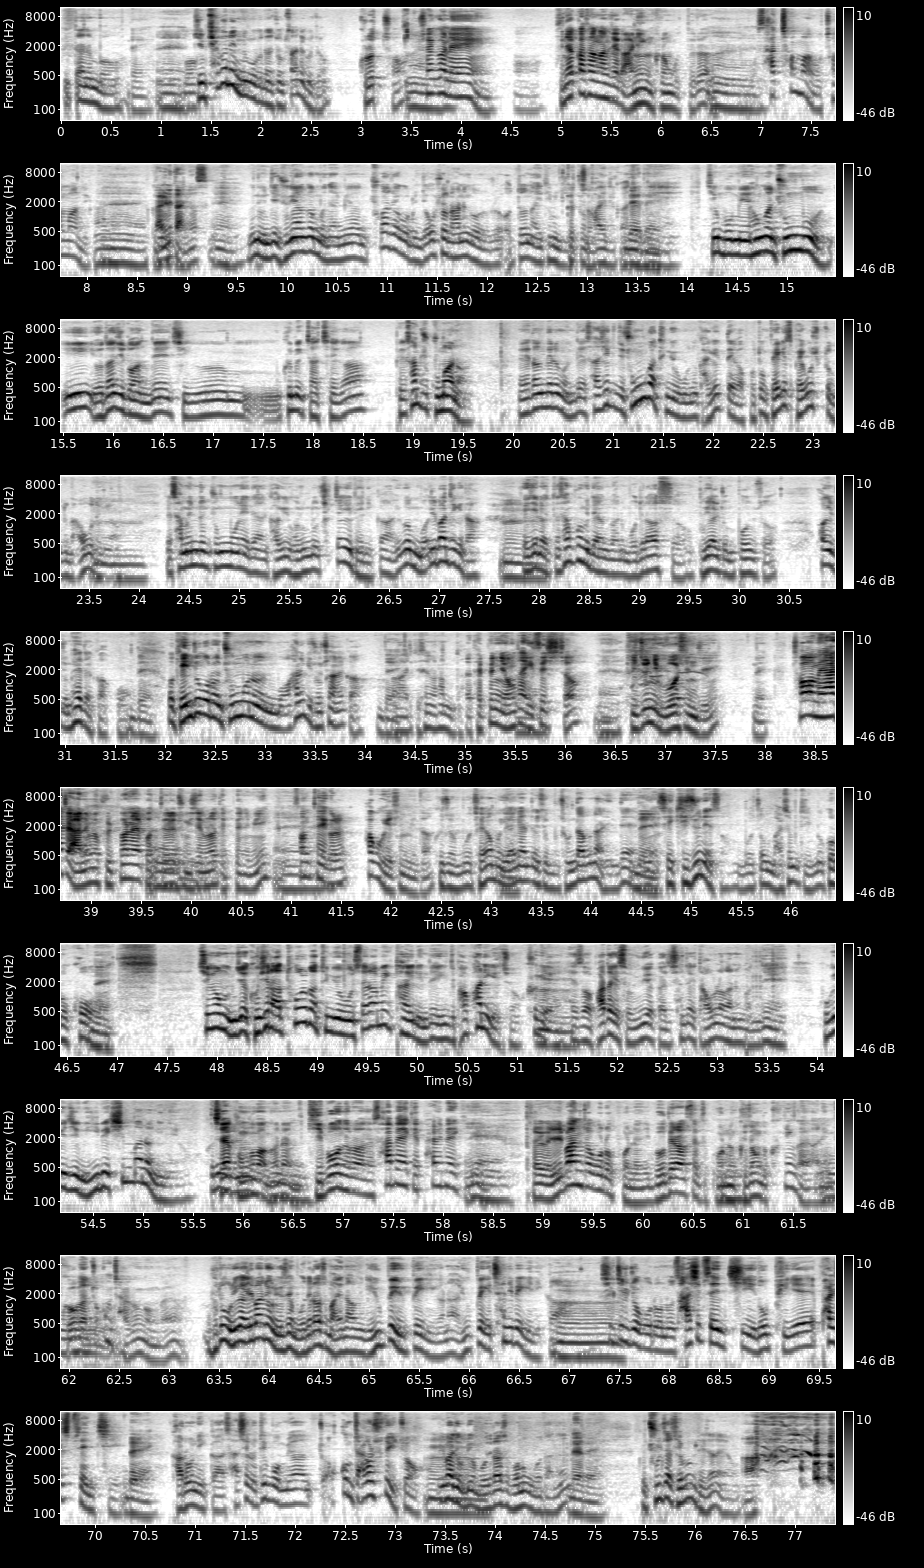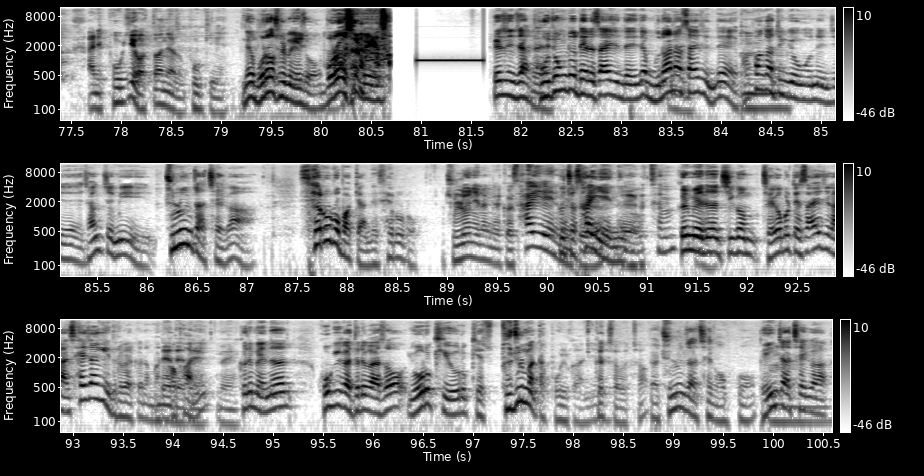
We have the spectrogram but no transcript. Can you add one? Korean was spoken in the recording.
일단은 뭐, 네. 예, 뭐. 지금 최근에 있는 것보다 좀 싸네, 그죠? 그렇죠. 음. 최근에 어, 분양가 상한제가 아닌 그런 곳들은 음. 뭐 4천만, 5천만 원도 있고 네, 난리도 아니었습니다. 예. 근데 이제 중요한 건 뭐냐면, 추가적으로 이제 옵션을 하는 거를 어떤 아이템인지 그쵸. 좀 봐야 될 것 같은데. 지금 보면 현관 중문이 여다지도 한데, 지금 금액 자체가 139만원. 에 해당되는 건데 사실 이제 중문 같은 경우는 가격대가 보통 100에서 150 정도 나오거든요. 음. 3인동 중문에 대한 가격이 그 정도 책정이 되니까 이건 뭐 일반적이다. 음. 대신에 어떤 상품에 대한 거는 모델하우스, VR 좀 보면서 확인 좀 해야 될 것 같고. 네. 어, 개인적으로는 중문은 뭐 하는 게 좋지 않을까 네. 아, 이렇게 생각합니다. 자, 대표님 영상 있으시죠? 네. 기준이 무엇인지 네. 처음에 하지 않으면 불편할 것들을 중심으로 대표님이 선택을 하고 계십니다. 그죠? 뭐 제가 뭐 이야기한 대로 뭐 정답은 아닌데 네. 뭐제 기준에서 뭐 좀 말씀드리면 그렇고 네. 지금 이제 거실 아트홀 같은 경우는 세라믹 타일인데 이제 박판이겠죠. 크게 음. 해서 바닥에서 위에까지 천장이 다 올라가는 건데 그게 지금 210만 원이네요. 제가 궁금한 거는 기본으로는 400에 800이 네. 저희가 일반적으로 보는 이 모델하우스에서 보는 그 정도 크기인가요? 아니면 그거보다 조금 작은 건가요? 보통 우리가 일반적으로 요새 모델하우스 많이 나오는 게 600, 600이거나 600에 1200이니까 음. 실질적으로는 40cm 높이에 80cm 네. 가로니까 사실 어떻게 보면 조금 작을 수도 있죠. 음. 일반적으로 우리가 모델하우스 보는 것보다는 네네. 그 줄자 재보면 되잖아요. 아. 아니 보기 어떠냐고 보기. 내가 뭐라고 설명해줘? 뭐라고 설명해줘? 그래서 이제 네. 그 정도 되는 사이즈인데 이제 무난한 사이즈인데 박판 같은 경우는 이제 장점이 줄눈 자체가 세로로밖에 안 돼. 세로로. 줄눈이라는 게 그 사이에 있는 그렇죠 그, 사이에 있는 네, 거. 그 틈. 그러면은 지금 제가 볼 때 사이즈가 한 세 장이 들어갈 거란 말이에요. 네네네. 박판이. 네. 그러면은 고기가 들어가서 요렇게 요렇게 두 줄만 딱 보일 거 아니에요. 그렇죠, 그렇죠. 그러니까 줄눈 자체가 없고 베인 자체가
